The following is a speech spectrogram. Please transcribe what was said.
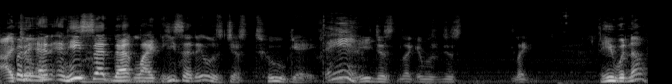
I But do. and, and he said that like he said it was just too gay. For me. Damn. He just like it was just like he would know.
